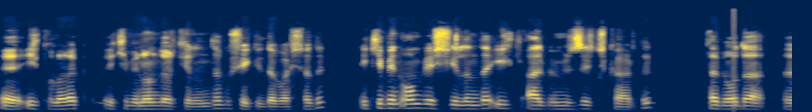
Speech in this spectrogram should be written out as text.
E, ilk olarak 2014 yılında bu şekilde başladık. 2015 yılında ilk albümümüzü çıkardık. Tabii o da e,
